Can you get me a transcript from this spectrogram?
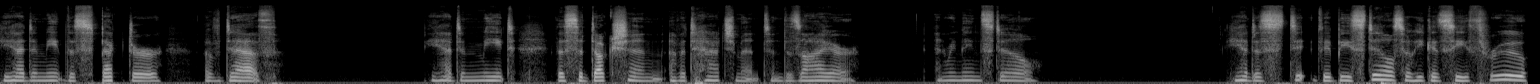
He had to meet the specter of death. He had to meet the seduction of attachment and desire and remain still. He had to, st- to be still so he could see through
